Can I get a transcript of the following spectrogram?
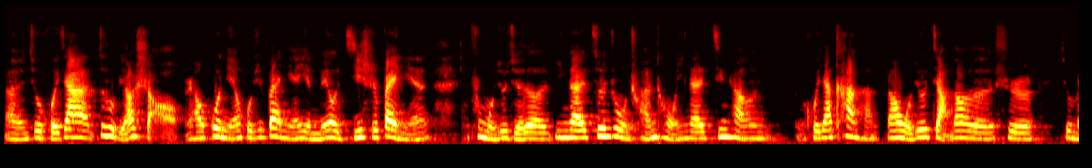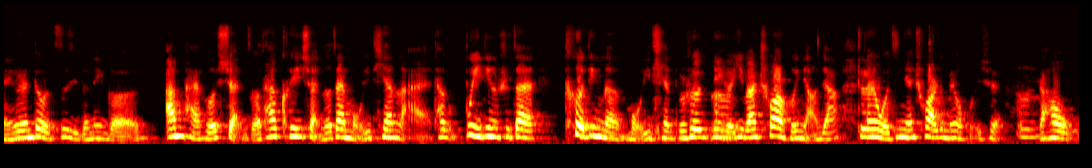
嗯，就回家次数比较少，然后过年回去拜年也没有及时拜年，父母就觉得应该尊重传统，应该经常回家看看。然后我就讲到的是，就每个人都有自己的那个安排和选择，他可以选择在某一天来，他不一定是在。特定的某一天，比如说那个一般初二回娘家，但是我今年初二就没有回去。嗯，然后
